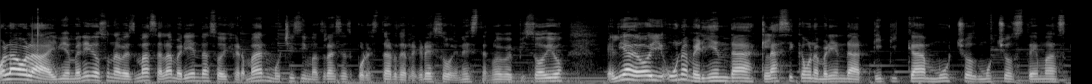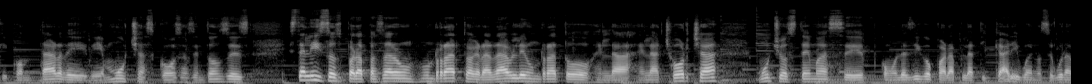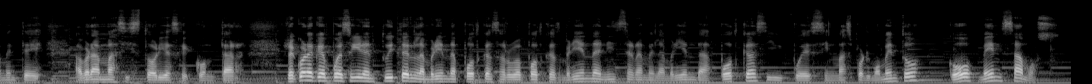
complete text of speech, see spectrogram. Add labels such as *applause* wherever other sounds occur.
Hola, hola y bienvenidos una vez más a La Merienda, soy Germán, muchísimas gracias por estar de regreso en este nuevo episodio. El día de hoy una merienda clásica, una merienda típica, muchos, muchos temas que contar de, muchas cosas, entonces estén listos para pasar un, rato agradable, un rato en la, en la chorcha, muchos temas, eh, como les digo, para platicar y bueno, seguramente habrá más historias que contar. Recuerda que me puedes seguir en Twitter en la merienda podcast, arroba podcast merienda, en Instagram en la merienda podcast y pues sin más por el momento, comenzamos.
